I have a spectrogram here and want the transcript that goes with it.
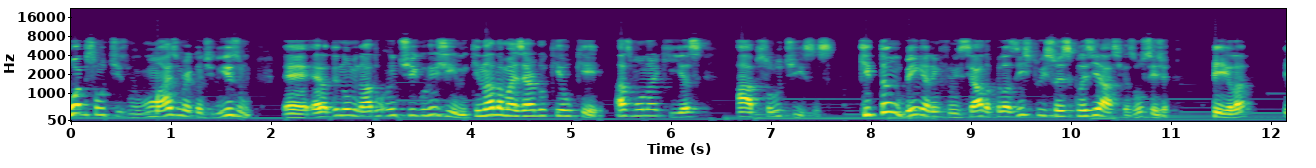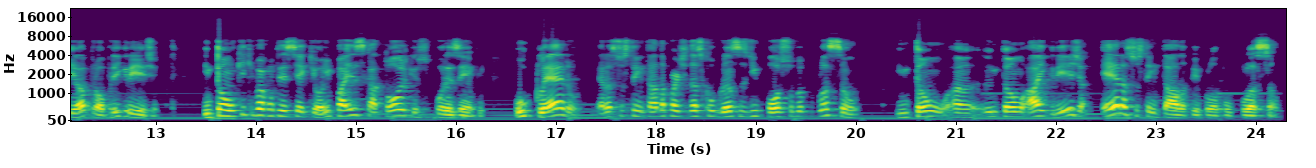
O absolutismo mais o mercantilismo é, era denominado antigo regime, que nada mais era do que o que? As monarquias absolutistas, que também era influenciada pelas instituições eclesiásticas, ou seja, pela, pela própria igreja. Então, o que, que vai acontecer aqui? Ó? Em países católicos, por exemplo, o clero era sustentado a partir das cobranças de impostos sobre a população. Então a, então, a igreja era sustentada pela população.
